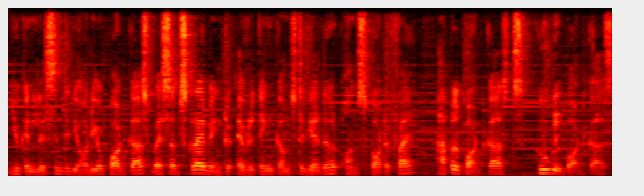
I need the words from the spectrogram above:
You can listen to the audio podcast by subscribing to Everything Comes Together on Spotify, Apple Podcasts, Google Podcasts,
